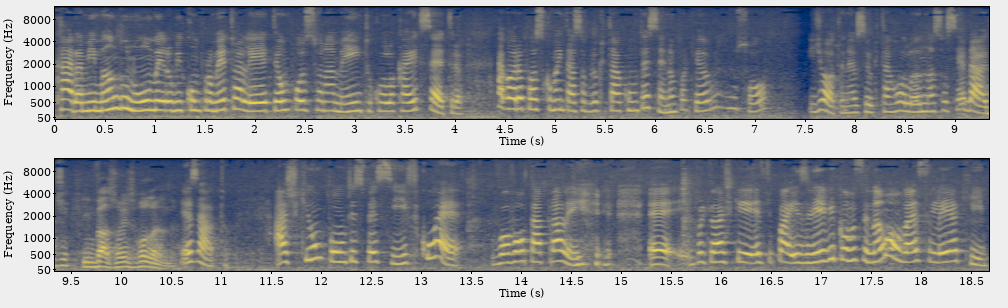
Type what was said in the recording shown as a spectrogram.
cara, me manda um número, me comprometo a ler, ter um posicionamento, colocar, etc. Agora eu posso comentar sobre o que está acontecendo, porque eu não sou idiota, né? Eu sei o que está rolando na sociedade. Invasões rolando. Exato. Acho que um ponto específico é, vou voltar para a lei, é, porque eu acho que esse país vive como se não houvesse lei aqui.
